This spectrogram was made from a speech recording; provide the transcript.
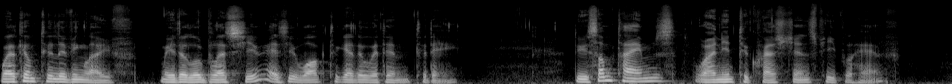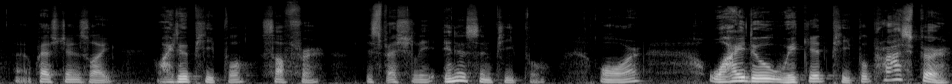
Welcome to Living Life. May the Lord bless you as you walk together with Him today. Do you sometimes run into questions people have? Uh, questions like, why do people suffer, especially innocent people? Or, why do wicked people prosper?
